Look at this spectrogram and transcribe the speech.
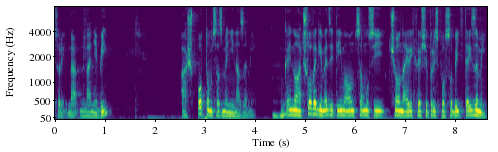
sorry, na, na nebi, až potom sa zmení na Zemi. Uh-huh. Okay? No a človek je medzi tým a on sa musí čo najrychlejšie prispôsobiť tej Zemi.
